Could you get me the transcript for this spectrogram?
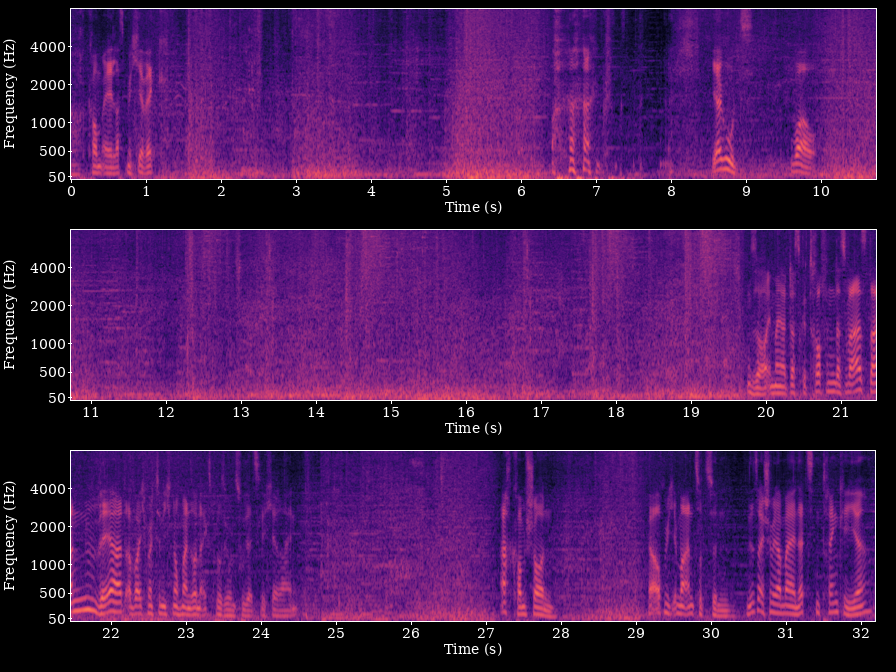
Ach, komm, ey, lass mich hier weg. ja gut. Wow. So, immerhin hat das getroffen. Das war es dann wert, aber ich möchte nicht nochmal in so eine Explosion zusätzlich hier rein. Ach komm schon. Hör auf mich immer anzuzünden. Das ist eigentlich schon wieder meine letzten Tränke hier.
